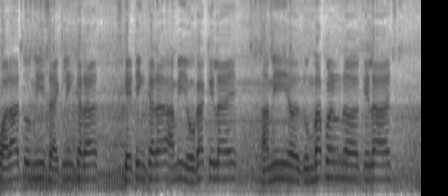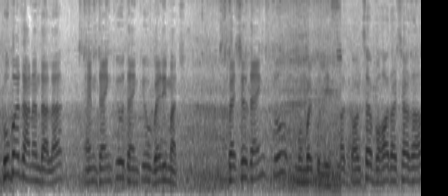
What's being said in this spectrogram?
पळा तुम्ही सायकलिंग करा स्केटिंग करा. आम्ही योगा केला आहे. आम्ही झुंबा पण केला आज. खूपच आनंद आला. And thank you thank you very much special thanks to Mumbai police concept बहुत अच्छा था.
